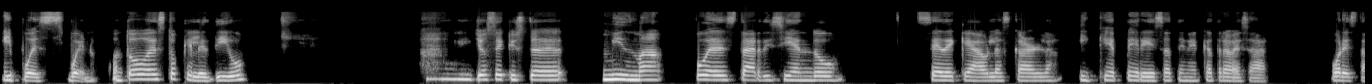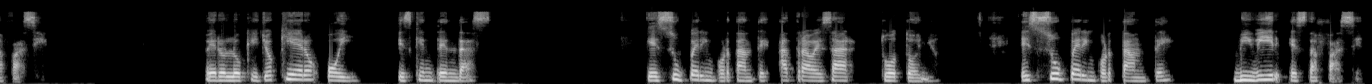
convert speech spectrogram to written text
Y pues bueno, con todo esto que les digo, yo sé que usted misma puede estar diciendo, sé de qué hablas, Carla, y qué pereza tener que atravesar por esta fase. Pero lo que yo quiero hoy es que entendas que es súper importante atravesar tu otoño. Es súper importante vivir esta fase,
